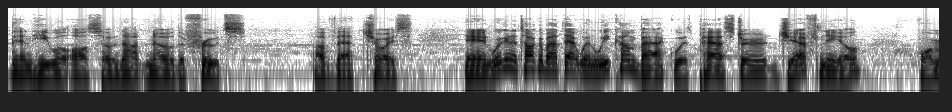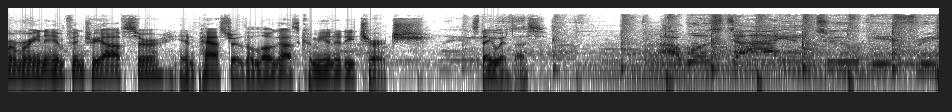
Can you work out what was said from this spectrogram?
then he will also not know the fruits of that choice. And we're going to talk about that when we come back with Pastor Jeff Neal, former Marine infantry officer and pastor of the Logos Community Church. Stay with us. I was dying to be free.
